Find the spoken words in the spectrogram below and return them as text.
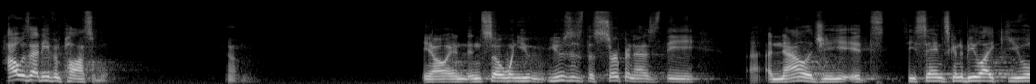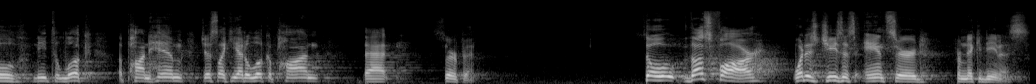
How is that even possible? Um, you know, and, and so when he uses the serpent as the uh, analogy, it's, he's saying it's going to be like you will need to look upon him just like you had to look upon that serpent. So, thus far, what has Jesus answered from Nicodemus?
